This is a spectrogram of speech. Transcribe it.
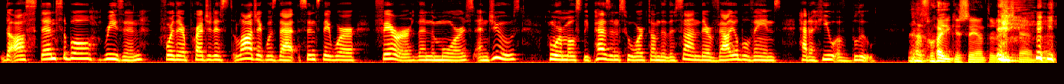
the ostensible reason for their prejudiced logic was that since they were fairer than the Moors and Jews, who were mostly peasants who worked under the sun, their valuable veins had a hue of blue. That's why you can see them through their skin. man.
